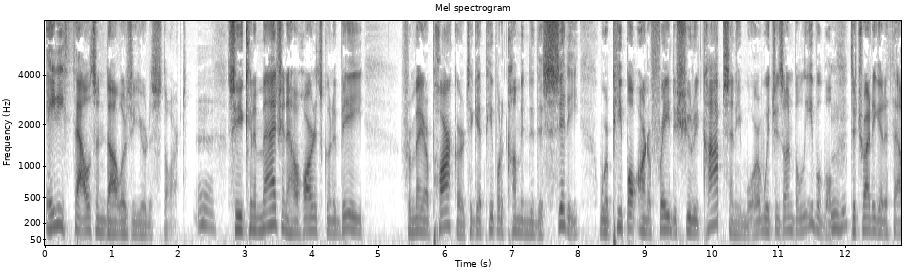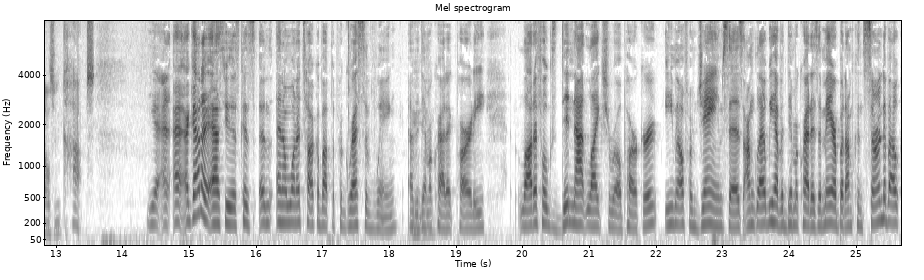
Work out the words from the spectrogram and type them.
Eighty thousand dollars a year to start. Mm. So you can imagine how hard it's going to be for Mayor Parker to get people to come into this city where people aren't afraid to shoot at cops anymore, which is unbelievable mm-hmm. to try to get a thousand cops. Yeah, and I, I got to ask you this because, and, and I want to talk about the progressive wing of the mm-hmm. Democratic Party. A lot of folks did not like Cherelle Parker. Email from James says, I'm glad we have a Democrat as a mayor, but I'm concerned about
